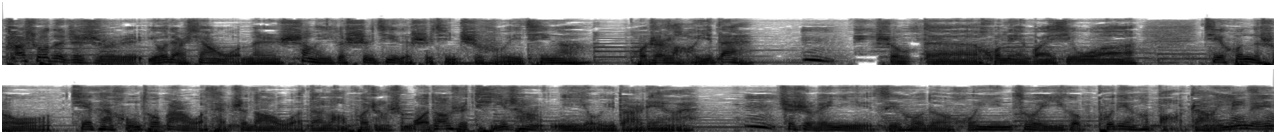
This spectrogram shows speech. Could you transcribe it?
他说的这是有点像我们上一个世纪的事情，指腹为亲啊，或者老一代，嗯，时候的婚恋关系。我结婚的时候揭开红头盖，我才知道我的老婆长什么。我倒是提倡你有一段恋爱，嗯，这是为你最后的婚姻做一个铺垫和保障，因为。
